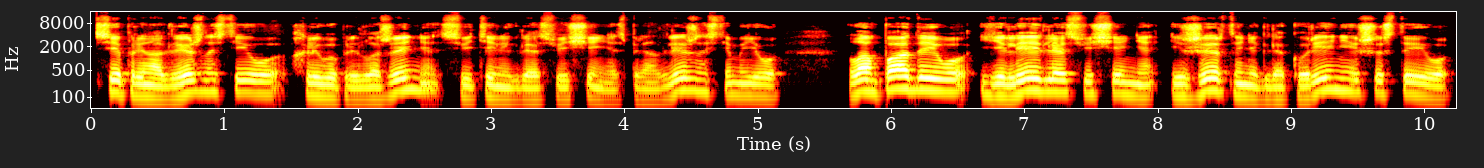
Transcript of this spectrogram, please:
все принадлежности его, хлебопредложения, светильник для освещения с принадлежностями его – лампады его, елей для освящения и жертвенник для курения и шесты его,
